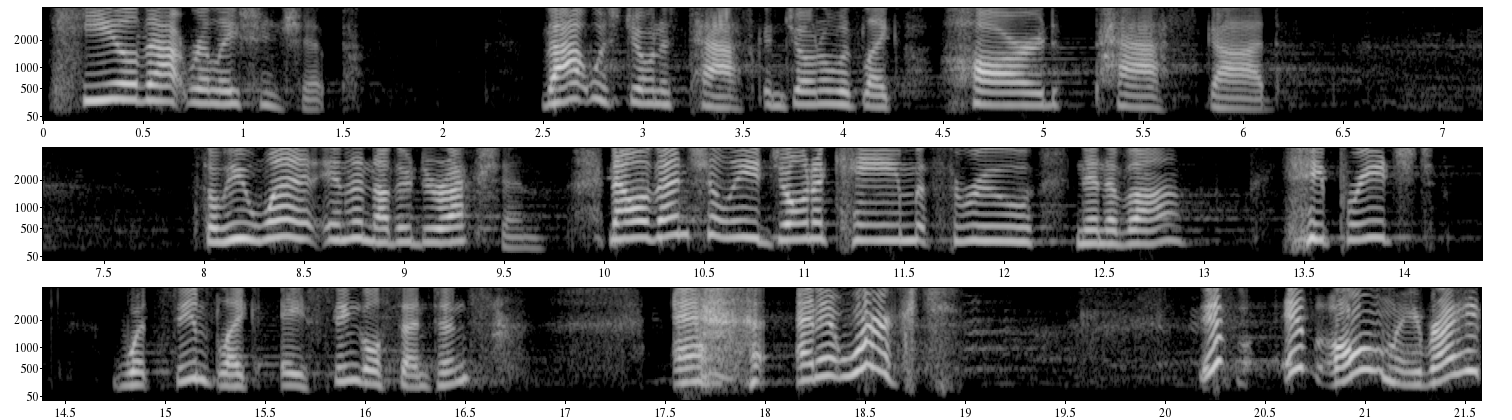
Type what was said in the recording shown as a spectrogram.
heal that relationship. That was Jonah's task. And Jonah was like, hard pass, God. So he went in another direction. Now, eventually, Jonah came through Nineveh. He preached what seems like a single sentence, and, and it worked. If, if only, right?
